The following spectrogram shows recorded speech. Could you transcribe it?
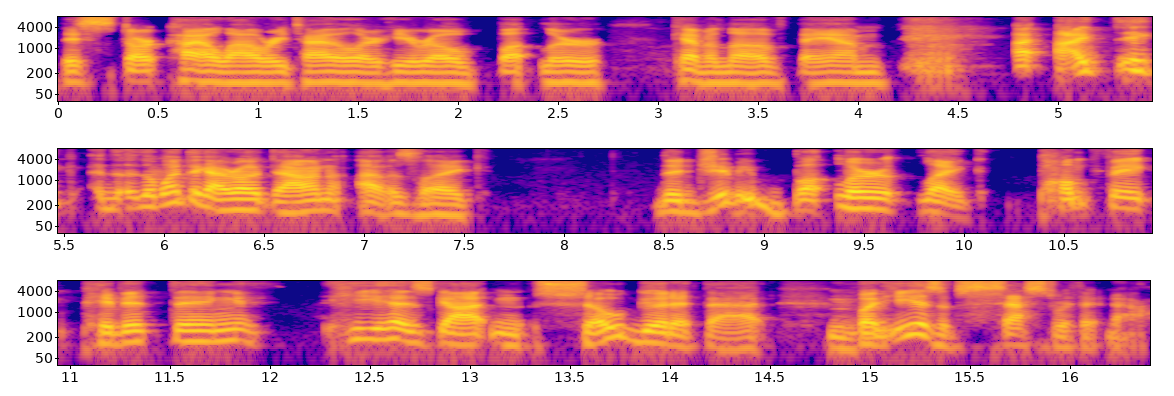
They start Kyle Lowry, Tyler Herro, Butler, Kevin Love, Bam. I, I think the one thing I wrote down, I was like, the Jimmy Butler like pump fake pivot thing. He has gotten so good at that, mm-hmm. but he is obsessed with it now.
